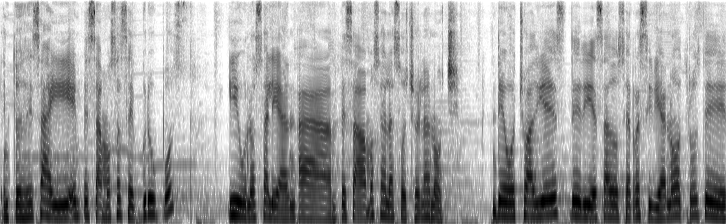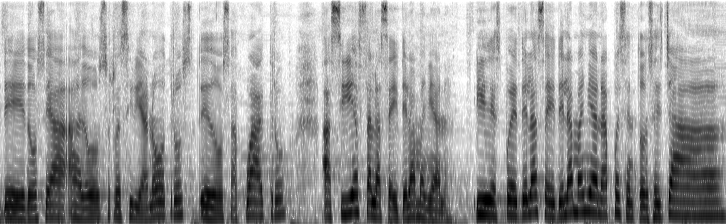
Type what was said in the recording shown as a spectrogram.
entonces ahí empezamos a hacer grupos y unos salían, a, empezábamos a las 8 de la noche. De 8 a 10, de 10 a 12 recibían otros, de, de 12 a, 2 recibían otros, de 2 a 4, así hasta las 6 de la mañana. Y después de las 6 de la mañana, pues entonces ya,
